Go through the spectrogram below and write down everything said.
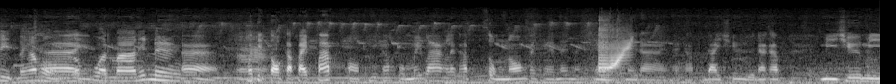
สิทธิ์นะครับผมใช่ รบกวนมานิดนึงอ่าอ่าพอติดต่อกลับไปปั๊บอ๋อพี่ครับผมไม่ว่างแล้วครับ ส่งน้องไปแทนได้ไหมไม่ได้นะครับ ได้ชื่อนะครับ มีชื่อมี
